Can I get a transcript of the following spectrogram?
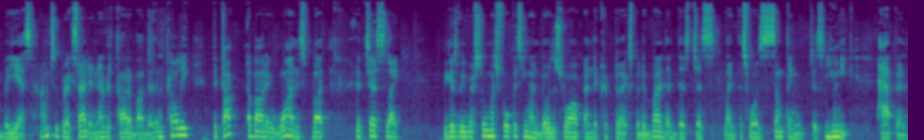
but yes, I'm super excited. Never thought about that, and probably they talked about it once, but it's just like because we were so much focusing on Doge Swap and the Crypto Expo Dubai that this just like this was something just unique happen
